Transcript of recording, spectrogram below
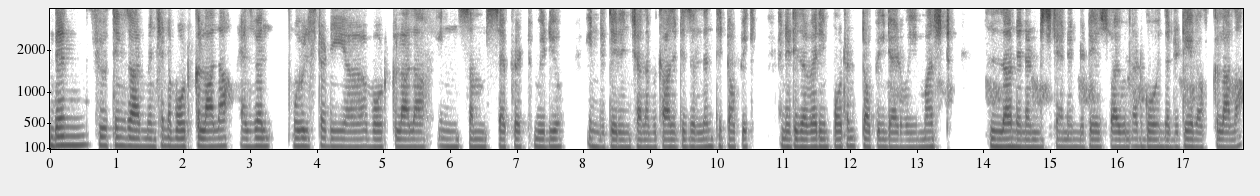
Then few things are mentioned about Kalala as well. We will study uh, about Kalala in some separate video in detail inshallah because it is a lengthy topic and it is a very important topic that we must learn and understand in detail. So I will not go in the detail of Kalala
